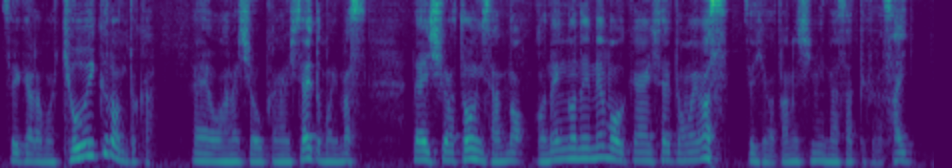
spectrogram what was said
それからもう教育論とか、えー、お話をお伺いしたいと思います。来週は東木さんの5年後の夢もお伺いしたいと思います。ぜひお楽しみなさってください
